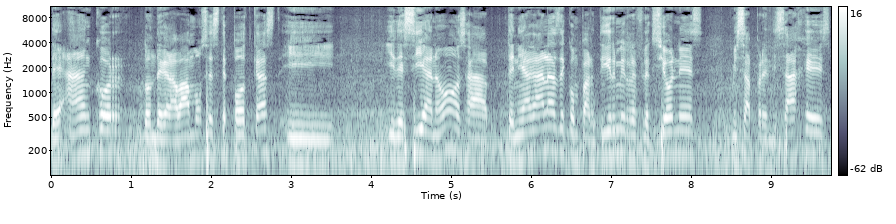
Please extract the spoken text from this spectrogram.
de Anchor donde grabamos este podcast y, y decía, ¿no? O sea, tenía ganas de compartir mis reflexiones, mis aprendizajes,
